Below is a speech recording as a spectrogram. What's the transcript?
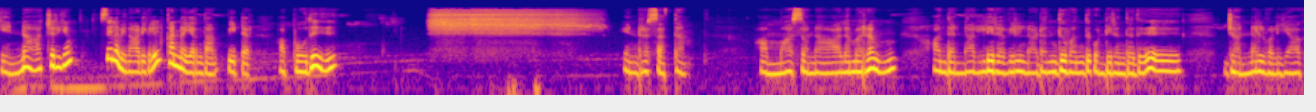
என்ன ஆச்சரியம்! சில வினாடிகளில் கண்ணயர்ந்தான் பீட்டர். அப்போது என்ற சத்தம். அம்மா சொன்ன ஆலமரம் அந்த நள்ளிரவில் நடந்து வந்து கொண்டிருந்தது. ஜன்னல் வழியாக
